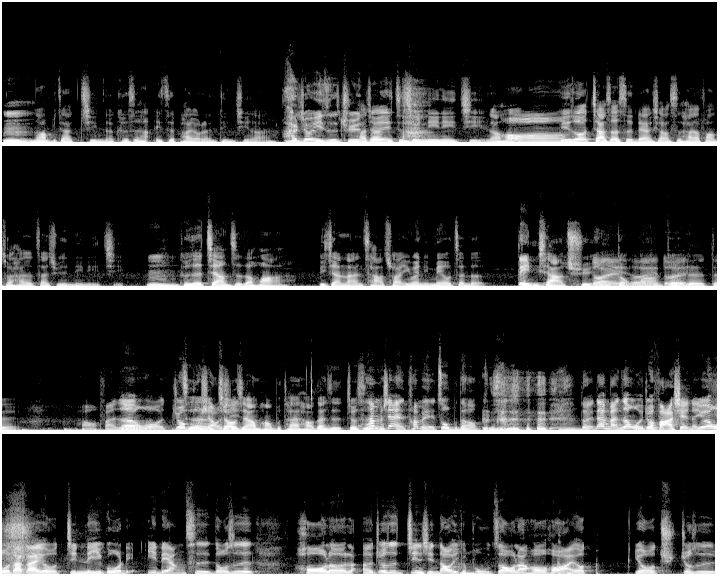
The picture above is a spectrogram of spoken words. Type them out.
嗯，然后比较近的，可是他一直怕有人盯进来，他就一直去他就一直去妮妮挤，然后哦比如说假设是两小时，他就放出来，他就再去妮妮挤。嗯，可是这样子的话比较难查出来，因为你没有真的定定下去，你懂吗？对对对，好，反正我就不小心教这样好像不太好，但是就是他们现在他们也做不到，对，但反正我就发现了，因为我大概有经历过两一两次，都是 hold 了，呃，就是进行到一个步骤，然后后来又又去就是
